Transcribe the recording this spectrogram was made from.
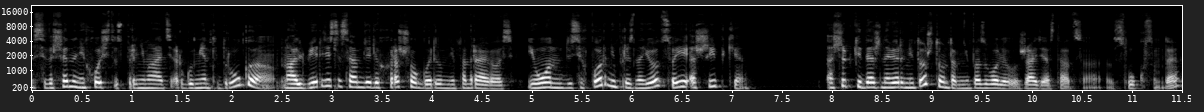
совершенно не хочет воспринимать аргументы друга, но Альберт здесь на самом деле хорошо говорил, мне понравилось. И он до сих пор не признает своей ошибки ошибки даже, наверное, не то, что он там не позволил Жаде остаться с Лукасом, да,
